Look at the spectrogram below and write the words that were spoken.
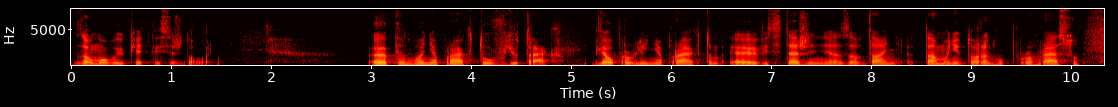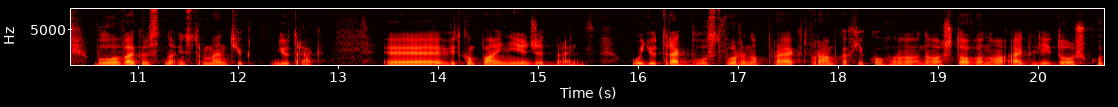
за умовою 5000 доларів. Е, Планування проекту в UTrack. Для управління проектом, е, відстеження завдань та моніторингу прогресу було використано інструмент UTrack. е, від компанії JetBrains. У Utrek було створено проект, в рамках якого налаштовано Eglі дошку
